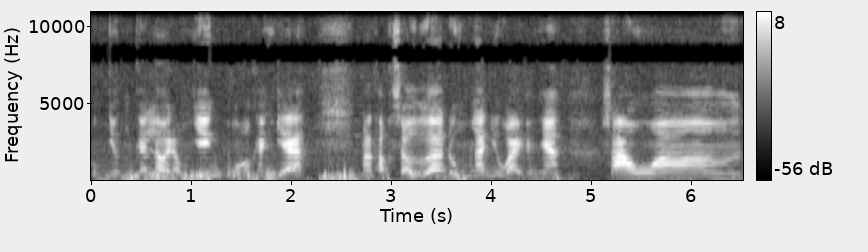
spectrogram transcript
cùng những cái lời động viên của khán giả. Mà thật sự à, đúng là như vậy cả nhà sau uh,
